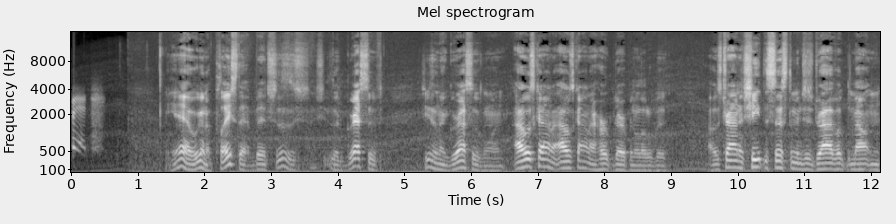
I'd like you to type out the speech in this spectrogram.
bitch. Yeah, we're gonna place that bitch. This is she's aggressive. She's an aggressive one. I was kind of I was kind of herp derping a little bit. I was trying to cheat the system and just drive up the mountain,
